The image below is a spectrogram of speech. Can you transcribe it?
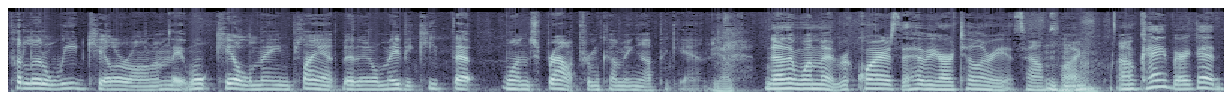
put a little weed killer on them. They won't kill the main plant, but it'll maybe keep that one sprout from coming up again. Yep. Another one that requires the heavy artillery, it sounds like. Okay, very good.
